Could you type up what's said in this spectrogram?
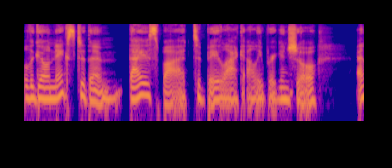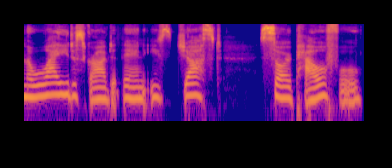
or the girl next to them, they aspire to be like Ali Brigginshaw. And the way you described it then is just so powerful.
